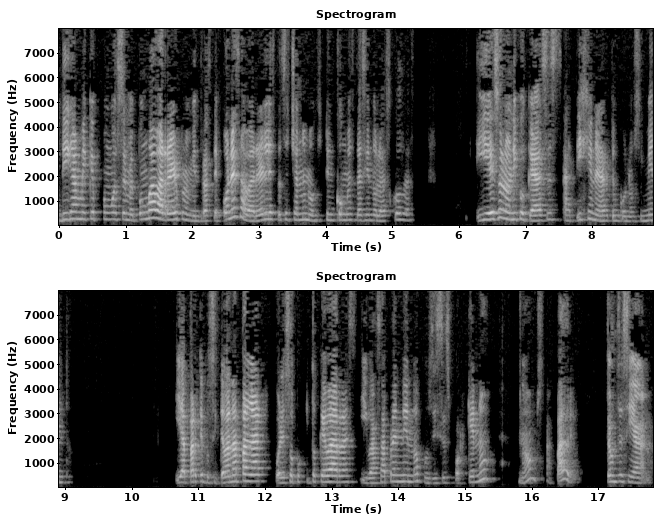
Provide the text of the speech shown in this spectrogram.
dígame qué pongo a hacer, me pongo a barrer, pero mientras te pones a barrer le estás echando un ojito en cómo está haciendo las cosas. Y eso lo único que hace es a ti generarte un conocimiento. Y aparte, pues si te van a pagar por eso poquito que barras y vas aprendiendo, pues dices, ¿por qué no? ¿No? Pues está padre. Entonces sí háganlo,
